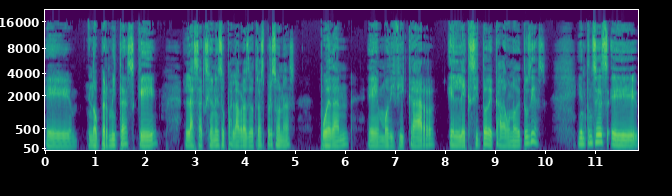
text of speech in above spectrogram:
Eh, no permitas que las acciones o palabras de otras personas puedan eh, modificar el éxito de cada uno de tus días. Y entonces, eh,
